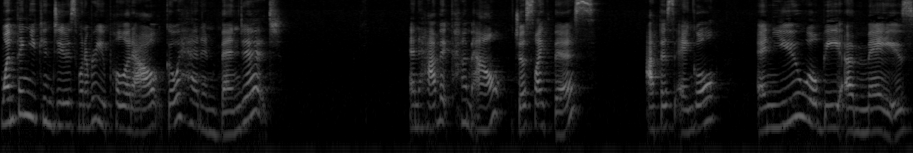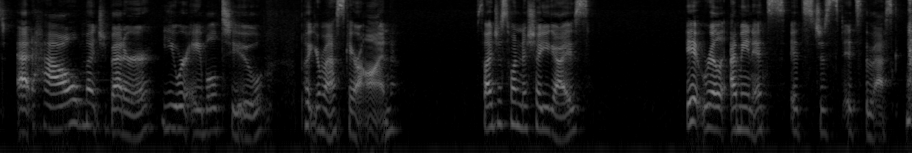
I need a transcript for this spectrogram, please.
one thing you can do is whenever you pull it out, go ahead and bend it and have it come out just like this at this angle and you will be amazed at how much better you were able to put your mascara on. So I just wanted to show you guys. It really, I mean, it's, it's just, it's the best.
